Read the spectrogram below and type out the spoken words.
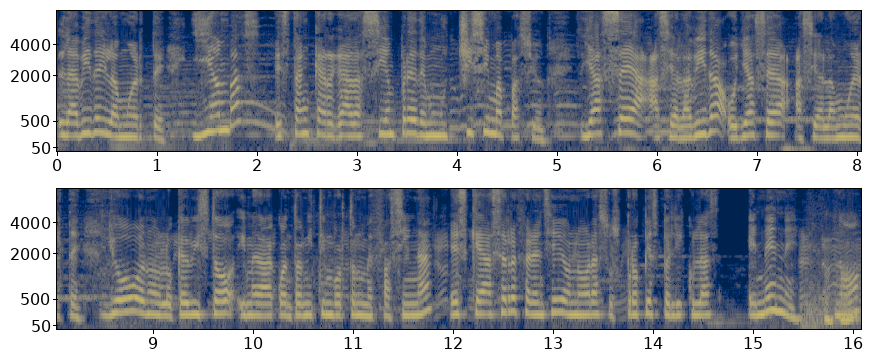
la vida y la muerte. Y ambas están cargadas siempre de muchísima pasión, ya sea hacia la vida o ya sea hacia la muerte. Yo, bueno, lo que he visto y me da cuenta a mí Tim Burton me fascina, es que hace referencia y honor a sus propias películas en N, ¿no?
